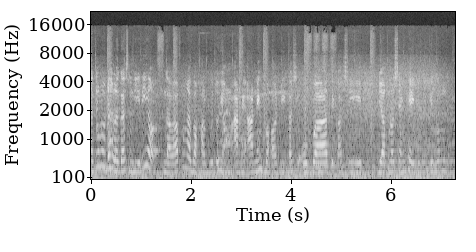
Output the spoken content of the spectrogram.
Nanti lu udah lega sendiri ya nggak apa-apa nggak bakal butuh yang aneh-aneh bakal dikasih obat dikasih diagnos yang kayak gitu-gitu enggak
